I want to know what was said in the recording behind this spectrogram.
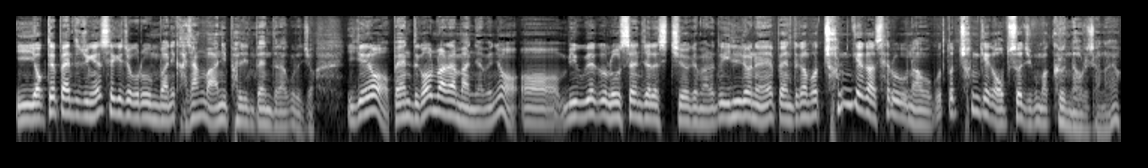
이 역대 밴드 중에 세계적으로 음반이 가장 많이 팔린 밴드라고 그러죠. 이게요, 밴드가 얼마나 많냐면요, 어, 미국의 그 로스앤젤레스 지역에만 해도 1년에 밴드가 뭐 1000개가 새로 나오고 또 1000개가 없어지고 막 그런다고 그러잖아요.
